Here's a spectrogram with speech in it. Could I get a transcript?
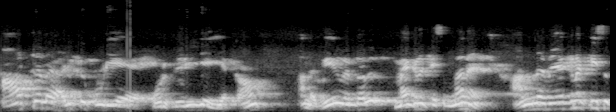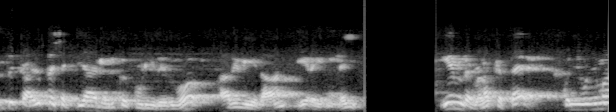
ஆற்றலை அளிக்கக்கூடிய ஒரு பெரிய இயக்கம். அந்த வேவ் என்றால் மேக்னட்டிசம் தானே? அந்த மேக்னட்டிசத்துக்கு அழுத்த சக்தியாக இருக்கக்கூடியது எதுவோ அதுவேதான் இறைநிலை. என்ற விளக்கத்தை கொஞ்சம் கொஞ்சமா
